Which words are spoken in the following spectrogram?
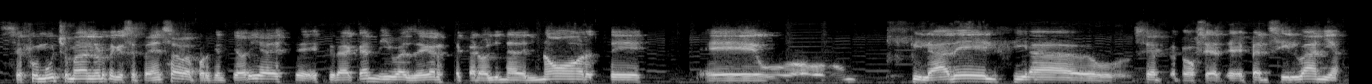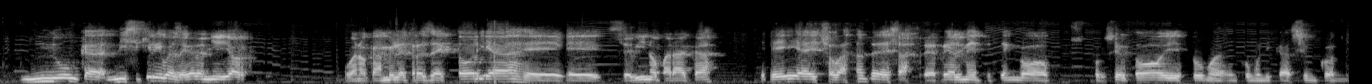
se fue mucho más al norte que se pensaba, porque en teoría este, este huracán iba a llegar hasta Carolina del Norte, eh, o- o Filadelfia, o sea, o Pensilvania, nunca, ni siquiera iba a llegar a New York. Bueno, cambió la trayectoria, eh, eh, se vino para acá y ha hecho bastante desastre, realmente. Tengo, por cierto, hoy estuve en comunicación con,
